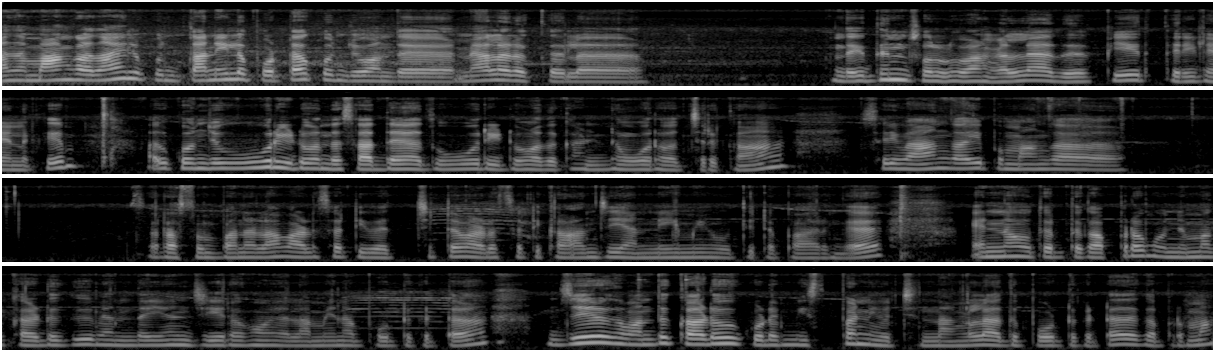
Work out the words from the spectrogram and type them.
அந்த மாங்காய் தான் இதில் கொஞ்சம் தண்ணியில் போட்டால் கொஞ்சம் அந்த மேலே இருக்கிற அந்த இதுன்னு சொல்லுவாங்கள்ல அது பேர் தெரியல எனக்கு. அது கொஞ்சம் ஊறிடும் அந்த சதை அது ஊறிடும் அதை கண்டு ஊற வச்சுருக்கேன். சரி வாங்காய் இப்போ மாங்காய் ரசம் பண்ணலாம் வடை சட்டி வச்சுட்டு வடை சட்டி காஞ்சி எண்ணெயுமே ஊற்றிட்டு பாருங்கள் எண்ணெய் ஊற்றுறதுக்கு அப்புறம் கொஞ்சமாக கடுகு வெந்தயம் ஜீரகம் எல்லாமே நான் போட்டுக்கிட்டேன். ஜீரகம் வந்து கடுகு கூட மிக்ஸ் பண்ணி வச்சுருந்தாங்களே அது போட்டுக்கிட்டு அதுக்கப்புறமா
